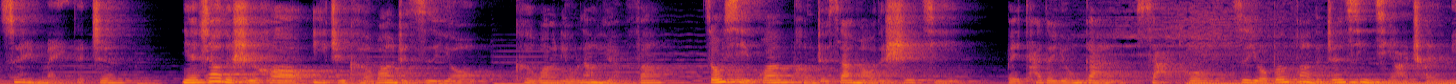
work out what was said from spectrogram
最美的真。年少的时候一直渴望着自由，渴望流浪远方，总喜欢捧着三毛的诗集，被他的勇敢、洒脱、自由奔放的真性情而沉迷。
